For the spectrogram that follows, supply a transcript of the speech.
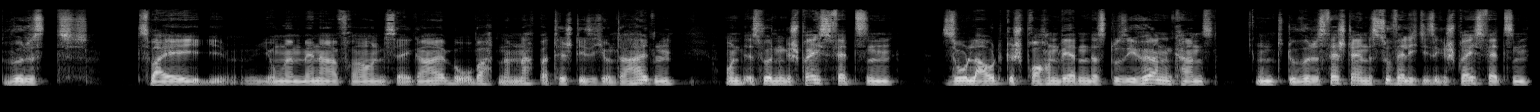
würdest zwei junge Männer, Frauen, ist ja egal, beobachten am Nachbartisch, die sich unterhalten. Und es würden Gesprächsfetzen so laut gesprochen werden, dass du sie hören kannst. Und du würdest feststellen, dass zufällig diese Gesprächsfetzen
